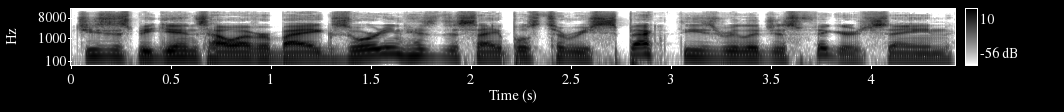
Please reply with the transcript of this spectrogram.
Jesus begins, however, by exhorting his disciples to respect these religious figures, saying,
